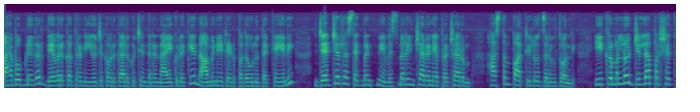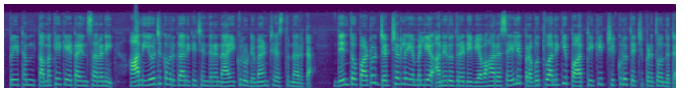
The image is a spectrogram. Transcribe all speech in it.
మహబూబ్నగర్ దేవరకద్ర నియోజకవర్గాలకు చెందిన నాయకులకే నామినేటెడ్ పదవులు దక్కాయని జడ్జర్ల సెగ్మెంట్ని విస్మరించారనే ప్రచారం హస్తం పార్టీలో జరుగుతోంది. ఈ క్రమంలో జిల్లా పరిషత్ పీఠం తమకే కేటాయించాలని ఆ నియోజకవర్గానికి చెందిన నాయకులు డిమాండ్ చేస్తున్నారట. దీంతో పాటు జడ్చర్ల ఎమ్మెల్యే అనిరుద్రెడ్డి వ్యవహార శైలి ప్రభుత్వానికి పార్టీకి చిక్కులు తెచ్చిపెడుతోందట.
